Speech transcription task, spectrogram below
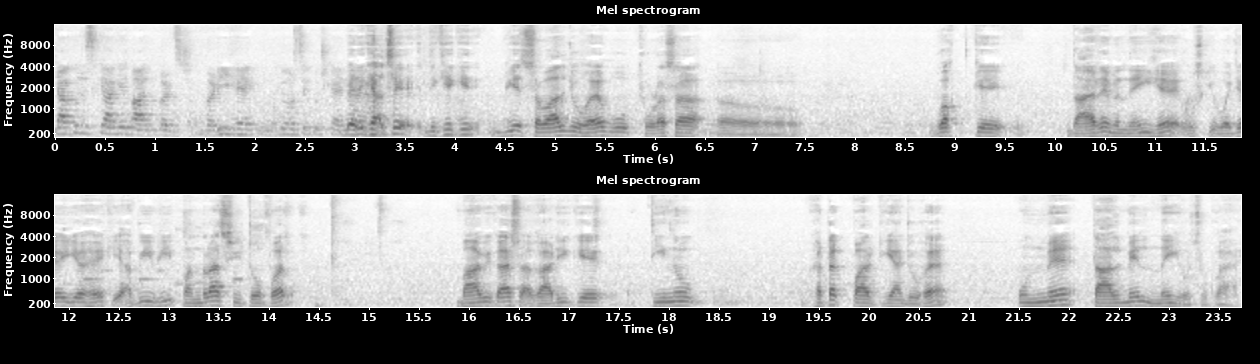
क्या कुछ उसके आगे बात बढ़ी है? उनकी ओर से कुछ कहना मेरे ख्याल से देखिए कि ये सवाल जो है वो थोड़ा सा अ, वक्त के दायरे में नहीं है। उसकी वजह यह है कि अभी भी पंद्रह सीटों पर महाविकास आघाड़ी के तीनों घटक पार्टियाँ जो है, उनमें तालमेल नहीं हो चुका है।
